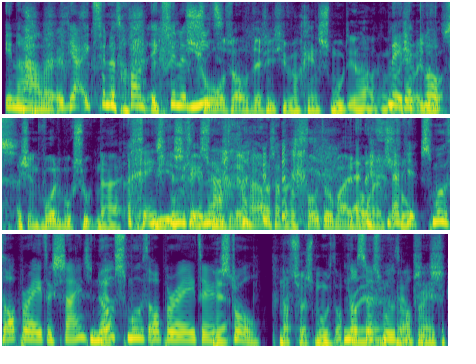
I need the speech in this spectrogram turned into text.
inhaler. Ja, ik vind het gewoon, ik vind het Stroll niet... is wel de definitie van geen smooth inhaler. Nee, als, je dat klopt. als je in het woordenboek zoekt naar Geen wie is geen inhaler. smooth inhaler, staat er een foto bij van Lance heb je smooth operator signs, no Ja. smooth operator, Ja. Stroll. Not so smooth Not operator. so smooth Ja, operator.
